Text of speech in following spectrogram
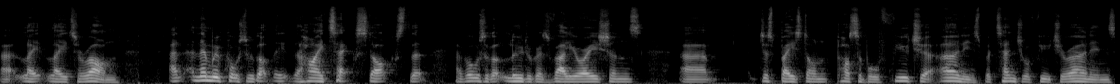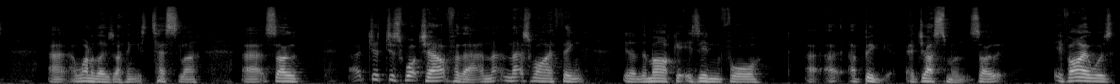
uh, late, later on. And, and then, of course, we've got the, the high tech stocks that have also got ludicrous valuations uh, just based on possible future earnings, potential future earnings. Uh, and one of those, I think, is Tesla. Uh, so uh, just, just watch out for that. And, and that's why I think you know the market is in for a, a big adjustment. So if I was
